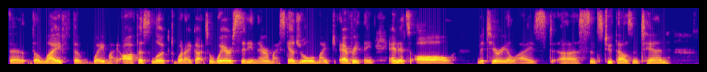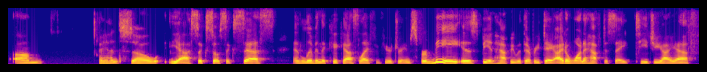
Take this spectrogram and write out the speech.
the the life, the way my office looked, what I got to wear sitting there, my schedule, my everything, and it's all materialized uh, since 2010. Um, and so, yeah, so, so success and living the kick ass life of your dreams for me is being happy with every day. I don't want to have to say TGIF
